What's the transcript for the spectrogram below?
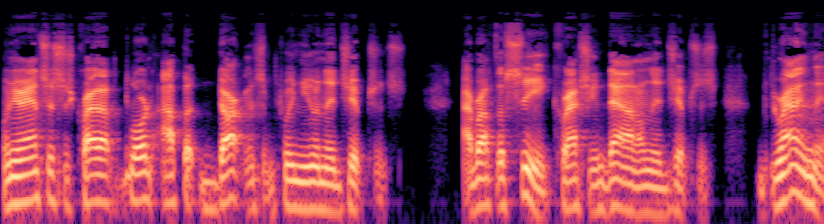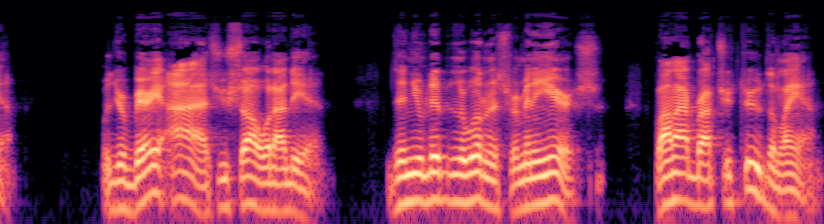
When your ancestors cried out Lord, I put darkness between you and the Egyptians. I brought the sea crashing down on the Egyptians, drowning them. With your very eyes, you saw what I did. Then you lived in the wilderness for many years. Finally, I brought you through the land,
